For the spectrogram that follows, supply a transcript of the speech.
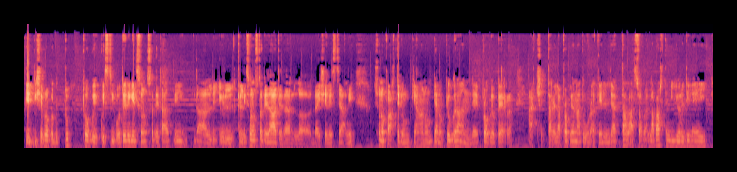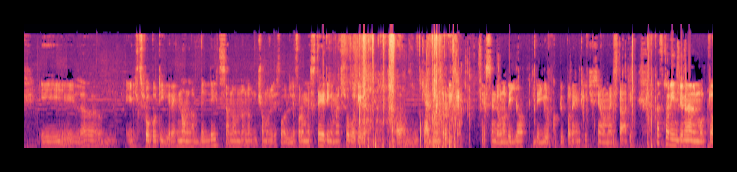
che dice proprio che tutti questi poteri che, sono stati dati dal, che le sono state date dal, dai celestiali sono parte di un piano, un piano più grande proprio per accettare la propria natura, che in realtà la, sua, la parte migliore di lei è il, il, suo potere, non la bellezza, non, non diciamo, le, le, forme estetiche, ma il suo potere um, che ha dentro di sé essendo uno degli orc, degli Hulk più potenti che ci siano mai stati. La storia in generale è molto,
